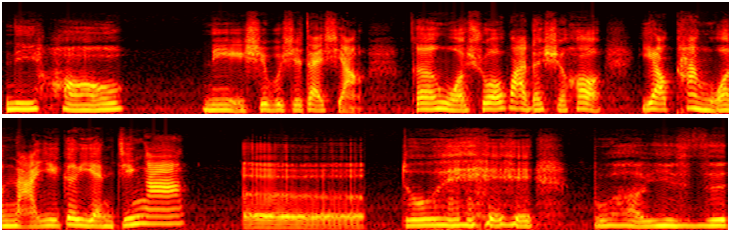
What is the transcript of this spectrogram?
你好，你是不是在想跟我说话的时候要看我哪一个眼睛啊？呃，对。不好意思，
